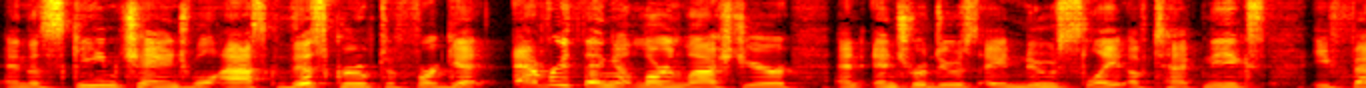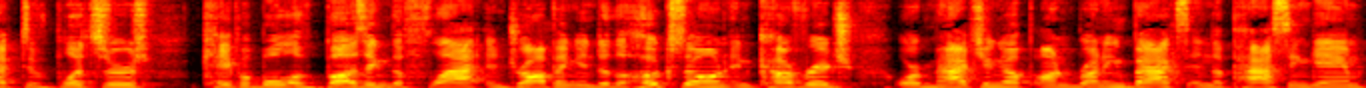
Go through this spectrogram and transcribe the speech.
and the scheme change will ask this group to forget everything it learned last year and introduce a new slate of techniques, effective blitzers, capable of buzzing the flat and dropping into the hook zone in coverage or matching up on running backs in the passing game.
